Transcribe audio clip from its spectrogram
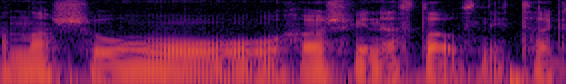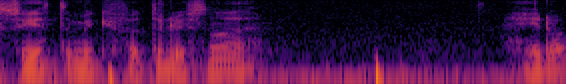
Annars så hörs vi i nästa avsnitt. Tack så jättemycket för att du lyssnade. Hejdå.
